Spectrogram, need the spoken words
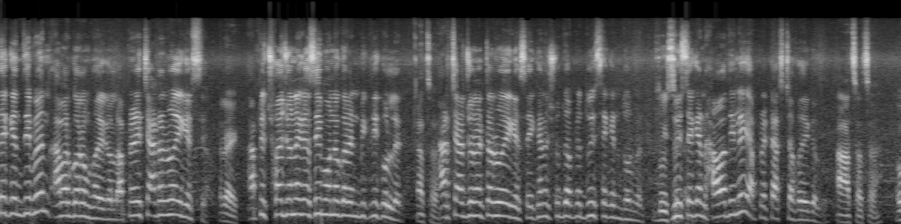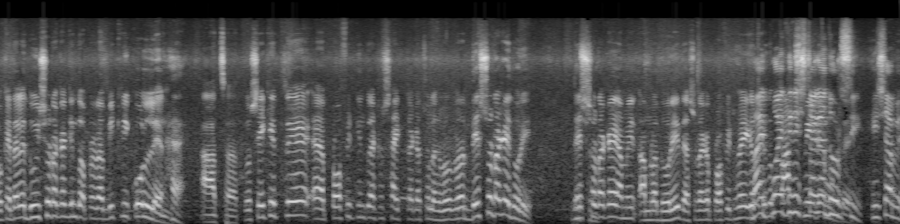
সেকেন্ড দিবেন আবার গরম হয়ে গেল। আপনার এই চাটা রয়ে গেছে। রাইট আপনি ছয় জনের কাছেই মনে করেন বিক্রি করলেন। আচ্ছা। আর জনেরটা রয়ে গেছে। এখানে শুধু আপনি সেকেন্ড ধরবেন। সেকেন্ড হাওয়া দিলেই আপনার কাজটা হয়ে গেল। আচ্ছা আচ্ছা। ওকে তাহলে দুইশো টাকা কিন্তু আপনারা বিক্রি করলেন। হ্যাঁ। আচ্ছা তো সেই ক্ষেত্রে প্রফিট কিন্তু একশো ষাট টাকা চলে আসবে। এবার দেড়শো টাকায় ধরি। দেড়শো টাকায় আমি আমরা ধরি দেড়শো টাকা প্রফিট হয়ে গেল পঁয়ত্রিশ টাকা ধরছি হিসাবে।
